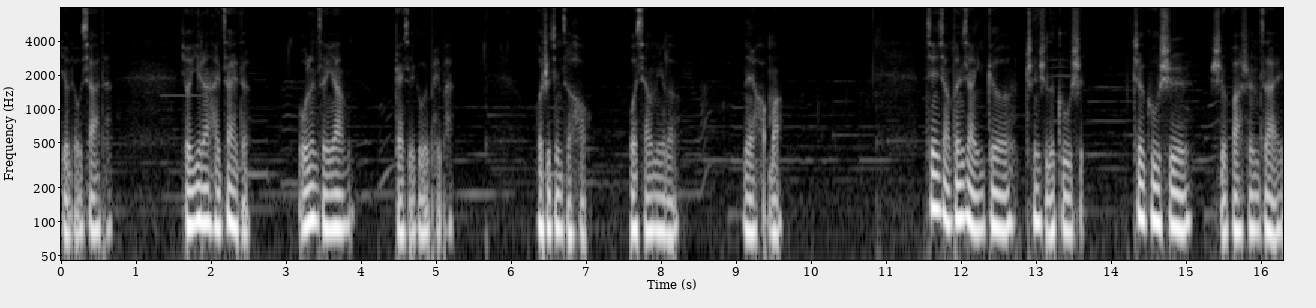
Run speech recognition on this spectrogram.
有留下的，有依然还在的。无论怎样，感谢各位陪伴。我是君子浩，我想你了，你还好吗？今天想分享一个真实的故事。这故事是发生在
